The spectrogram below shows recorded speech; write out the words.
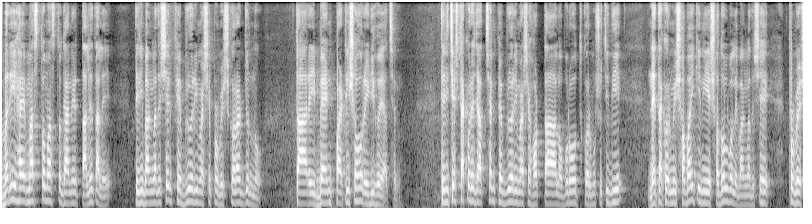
বাড়ি হায় মাস্ত মাস্ত গানের তালে তালে তিনি বাংলাদেশের ফেব্রুয়ারি মাসে প্রবেশ করার জন্য তার এই ব্যান্ড পার্টি সহ রেডি হয়ে আছেন। তিনি চেষ্টা করে যাচ্ছেন ফেব্রুয়ারি মাসে হরতাল, অবরোধ, কর্মসূচি দিয়ে। নেতাকর্মী সবাইকে নিয়ে সদল বলে বাংলাদেশে প্রবেশ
